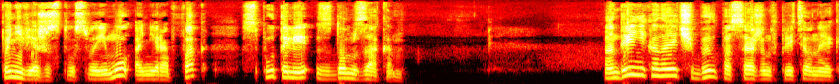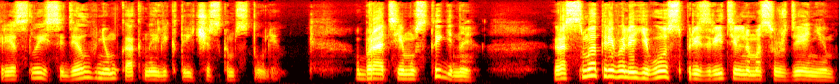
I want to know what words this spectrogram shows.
По невежеству своему они рабфак спутали с домзаком. Андрей Николаевич был посажен в плетеное кресло и сидел в нем, как на электрическом стуле. Братья Мустыгины рассматривали его с презрительным осуждением,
